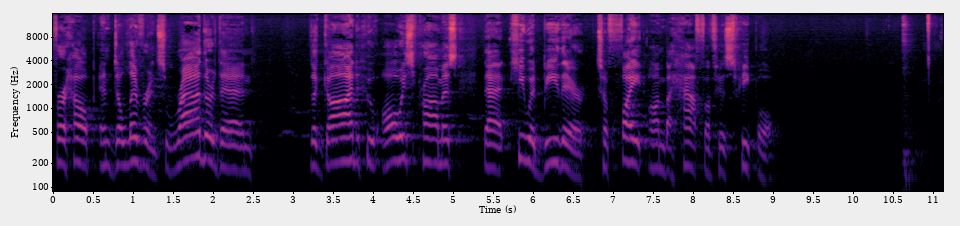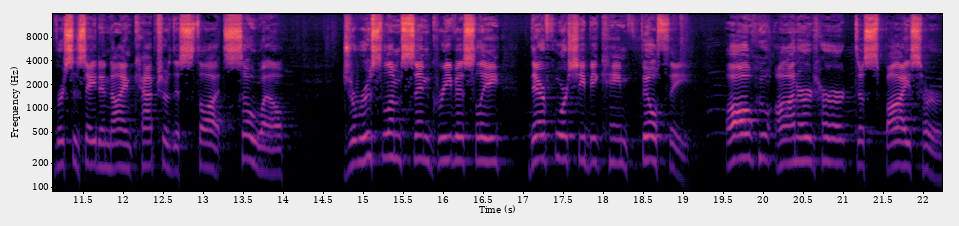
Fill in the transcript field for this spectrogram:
for help and deliverance rather than the God who always promised that he would be there to fight on behalf of his people. Verses 8 and 9 capture this thought so well. Jerusalem sinned grievously, therefore she became filthy. All who honored her despise her,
